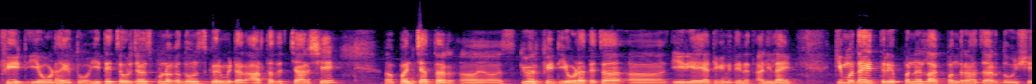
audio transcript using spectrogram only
फीट एवढा येतो. इथे चौवेचाळीस पूर्णांक दोन स्क्वेअर मीटर अर्थातच चारशे पंच्याहत्तर स्क्वेअर फीट एवढा त्याचा एरिया या ठिकाणी देण्यात आलेला आहे. किंमत आहे त्रेपन्न लाख पंधरा हजार दोनशे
